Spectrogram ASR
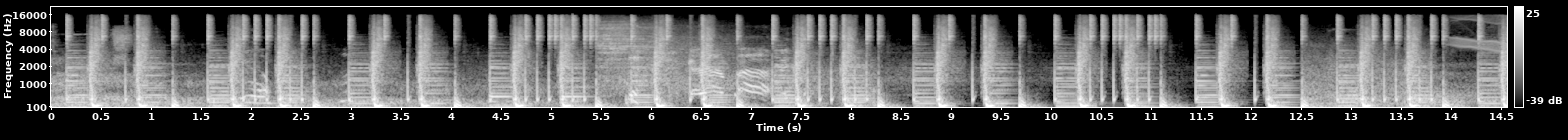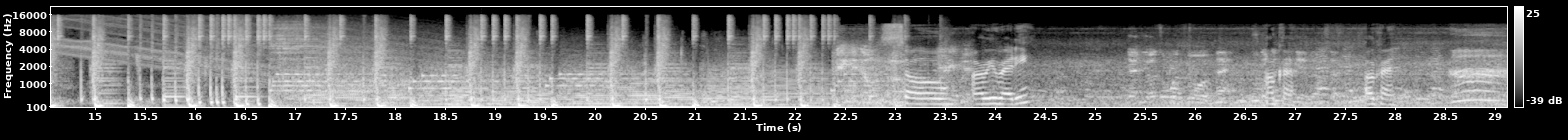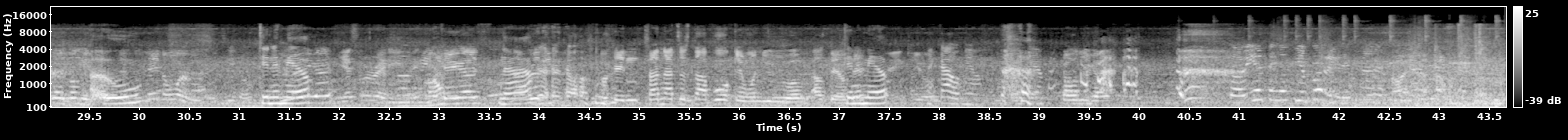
Okay. Okay. Oh. ¿Tienes miedo? Yes, we're ready. Okay, guys? Nada. Okay, try not to stop walking when you uh, out there. Okay? ¿Tienes miedo? Me cago, miedo. Call you guys. Todavía tengo tiempo de regresar. Sorry, sorry.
